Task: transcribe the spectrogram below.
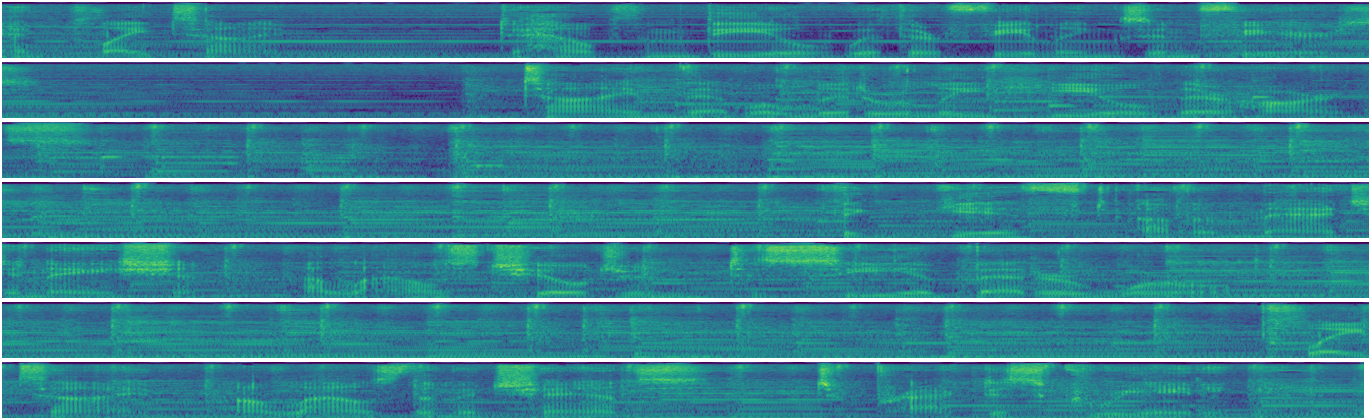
and playtime to help them deal with their feelings and fears. Time that will literally heal their hearts. The gift of imagination allows children to see a better world. Playtime allows them a chance to practice creating it.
